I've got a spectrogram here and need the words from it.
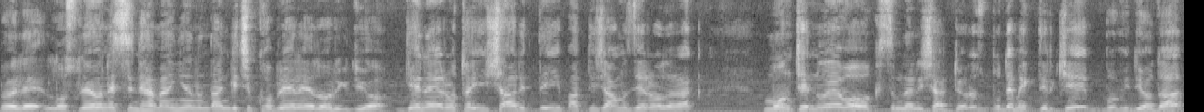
böyle Los Leones'in hemen yanından geçip Cabrera'ya doğru gidiyor. Gene rotayı işaretleyip atlayacağımız yer olarak Monte Nuevo kısımlarını işaretliyoruz. Bu demektir ki bu videoda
